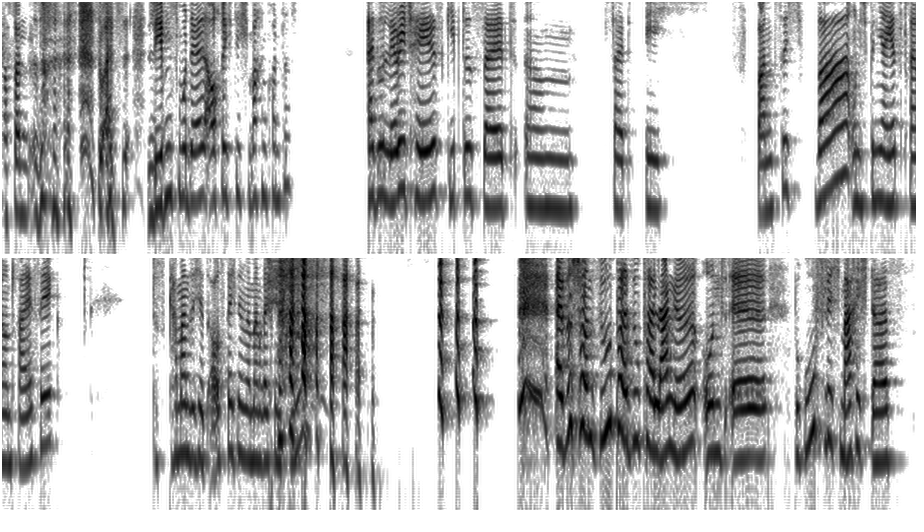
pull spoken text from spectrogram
das dann so, so, als Lebensmodell auch richtig machen konntest? Also Larry Tales gibt es seit, ähm, seit ich 20 war und ich bin ja jetzt 33. Das kann man sich jetzt ausrechnen, wenn man rechnen kann. also schon super, super lange und äh, beruflich mache ich das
